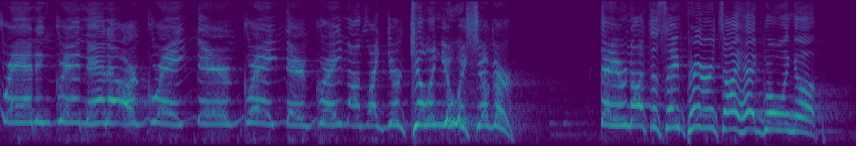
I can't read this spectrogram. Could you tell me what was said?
Gran and Grandnana are great. They're great. They're great. And I was like, You're killing you with sugar. They are not the same parents I had growing up.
